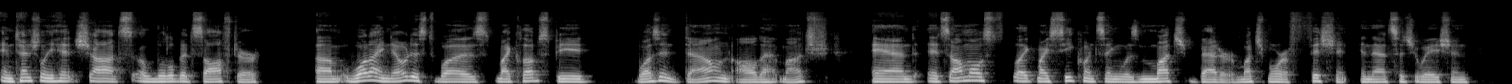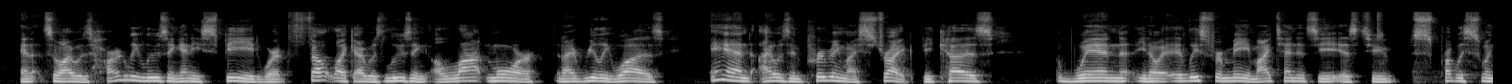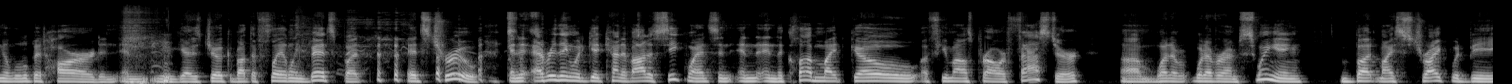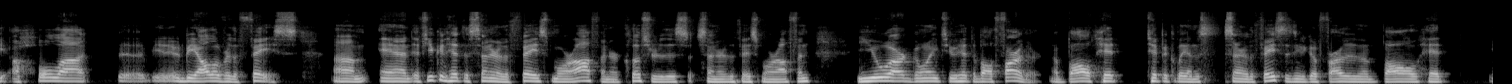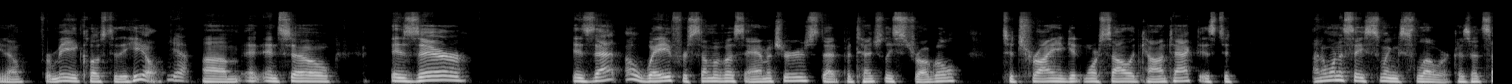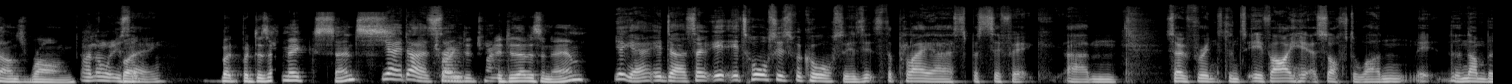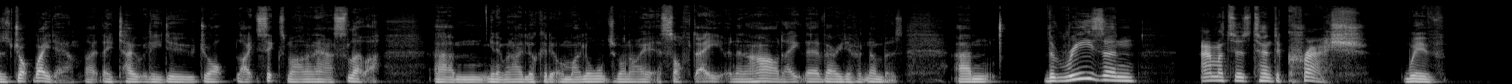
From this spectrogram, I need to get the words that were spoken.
intentionally hit shots a little bit softer. Um, what I noticed was my club speed wasn't down all that much. And it's almost like my sequencing was much better, much more efficient in that situation. And so I was hardly losing any speed where it felt like I was losing a lot more than I really was. And I was improving my strike because when you know at least for me my tendency is to probably swing a little bit hard and, and you guys joke about the flailing bits but it's true. And everything would get kind of out of sequence and and, and the club might go a few miles per hour faster um, whatever whatever i'm swinging but my strike would be a whole lot uh, it would be all over the face. Um, and if you can hit the center of the face more often or closer to this center of the face more often you are going to hit the ball farther. A ball hit typically on the center of the face is going to go farther than a ball hit, you know, for me, close to the heel. Yeah. Um, and, and so is there is that a way for some of us amateurs that potentially struggle to try and get more solid contact is to I don't want to say swing slower because that sounds wrong. I know what you're but, saying. But but does that make sense? Yeah, it does. Trying so, to trying to do that as an am? Yeah, yeah, it does. So it, it's horses for courses. It's the player specific. Um, so, for instance, if I hit a softer one, it, the numbers drop way down. Like they totally do drop like six mile an hour slower. Um, you know, when I look at it on my launch, when I hit a soft eight and then a hard eight, they're very different numbers. Um, the reason amateurs tend to crash with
